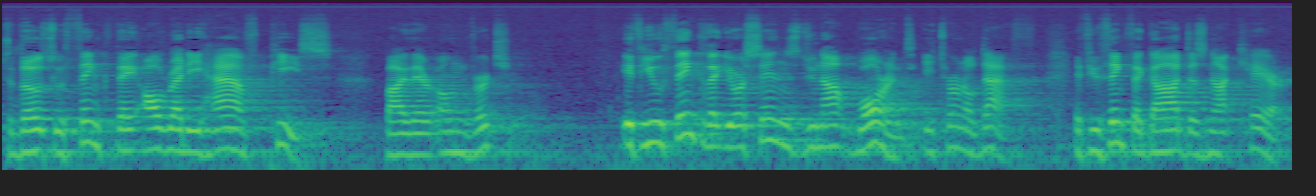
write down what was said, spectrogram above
to those who think they already have peace by their own virtue. If you think that your sins do not warrant eternal death, if you think that God does not care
